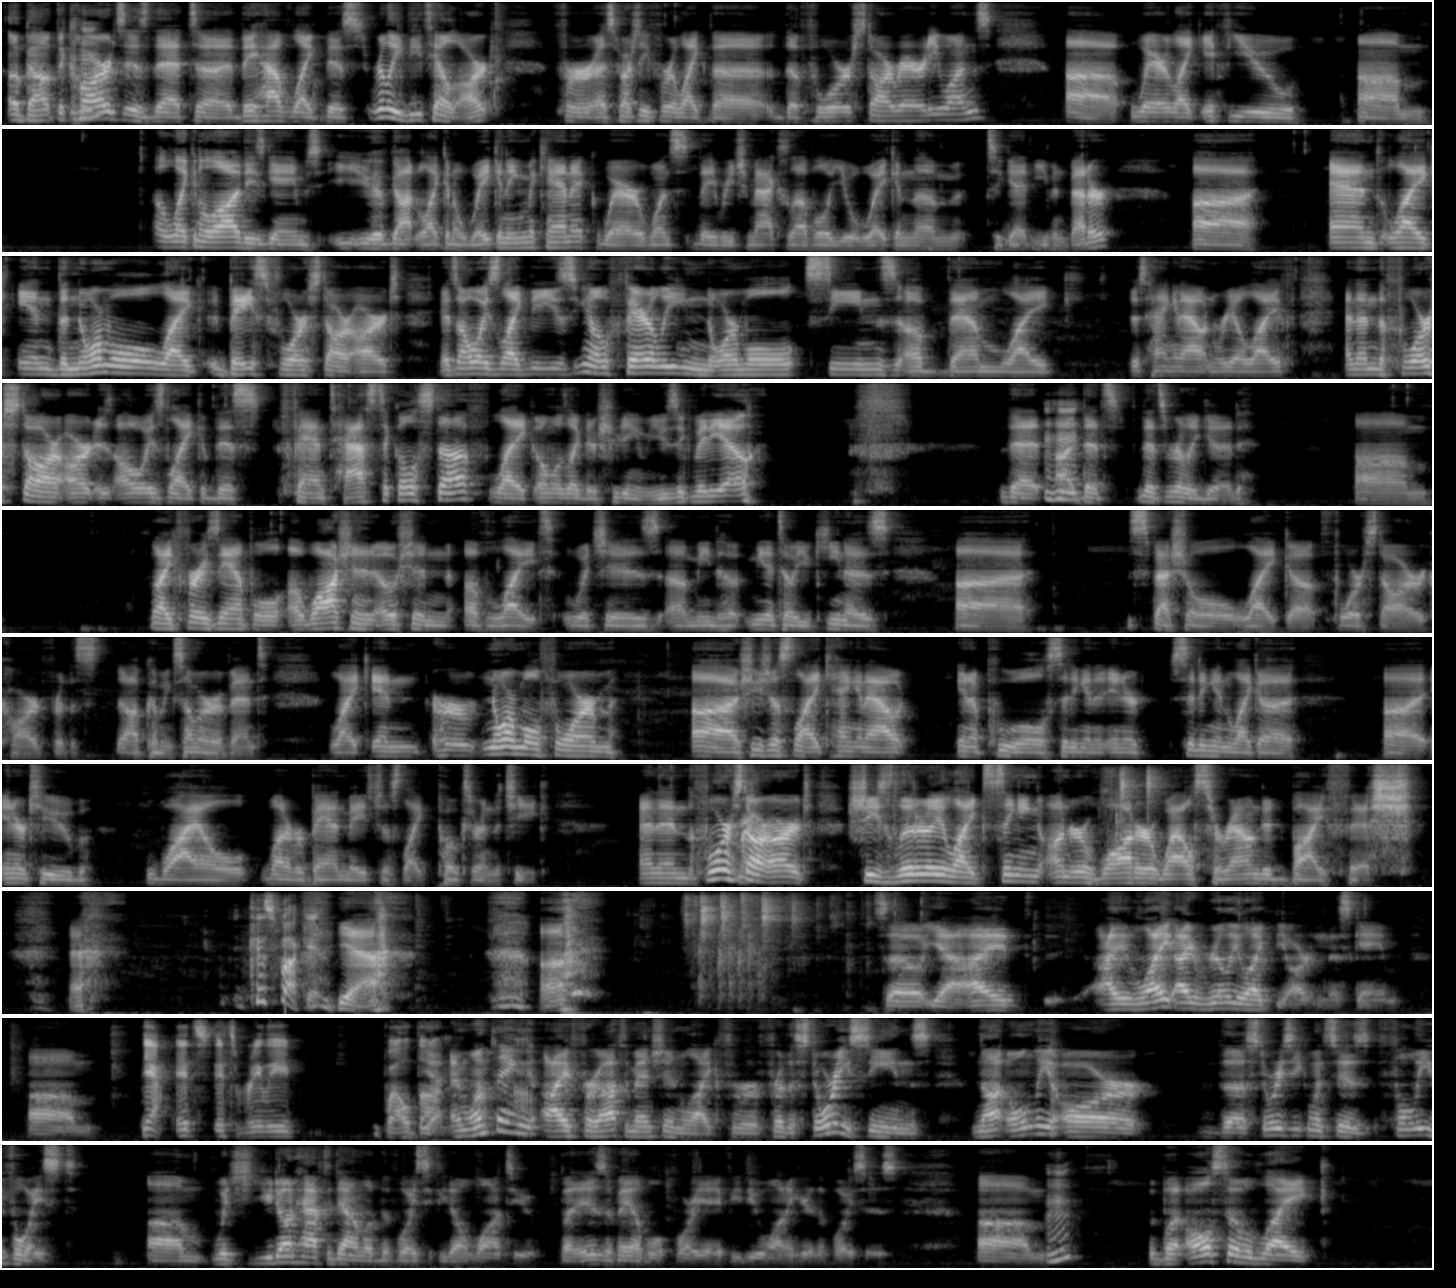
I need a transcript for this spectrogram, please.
about the Mhm. cards is that uh, they have like this really detailed art for, especially for like the the four star rarity ones, uh, where like if you um. Uh, Like in a lot of these games, you have got like an awakening mechanic where once they reach max level, you awaken them to get even better. Uh, and like in the normal like base four star art it's always like these you know fairly normal scenes of them like just hanging out in real life and then the four star art is always like this fantastical stuff like almost like they're shooting a music video that uh, Mhm. that's that's really good um like for example a wash in an ocean of light which is uh, minato, minato yukina's uh special like uh four star card for the s- upcoming summer event. Like in her normal form uh she's just like hanging out in a pool sitting in an inner sitting in like a uh inner tube while one of her bandmates just like pokes her in the cheek and then the four star art she's literally like singing underwater while surrounded by fish Cause fuck it. yeah. Uh, so yeah, I I like I really like the art in this game. Um, Yeah, it's it's really well yeah, done. and one thing I forgot to mention, like for for the story scenes, not only are the story sequences fully voiced, um, which you don't have to download the voice if you don't want to, but it is available for you if you do want to hear the voices. Um, Mhm. But also, like,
